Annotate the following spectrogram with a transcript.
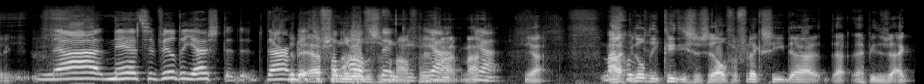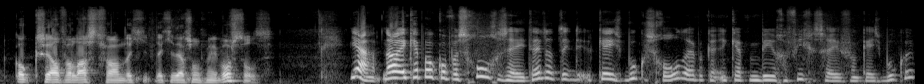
spreken. Nou, nee, ze wilden juist eh, daar een De beetje van af, ze denk vanaf, ik. Ja, Maar- maar- ja. Ja. Maar, Maar, ik bedoel, die kritische zelfreflectie, daar, daar heb je dus eigenlijk ook zelf wel last van, dat je, dat je daar soms mee worstelt. Ja, nou, ik heb ook op een school gezeten, hè, dat, de Kees Boekenschool. Daar heb ik, een- ik heb een biografie geschreven van Kees Boeken.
